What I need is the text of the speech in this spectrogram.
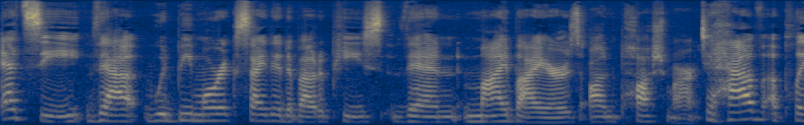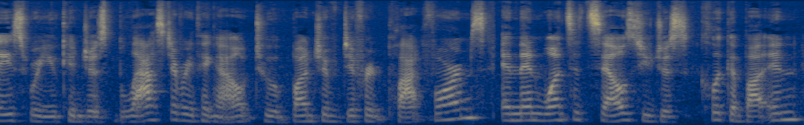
Etsy that would be more excited about a piece than my buyers on Poshmark. To have a place where you can just blast everything out to a bunch of different platforms, and then once it sells, you just click a button,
